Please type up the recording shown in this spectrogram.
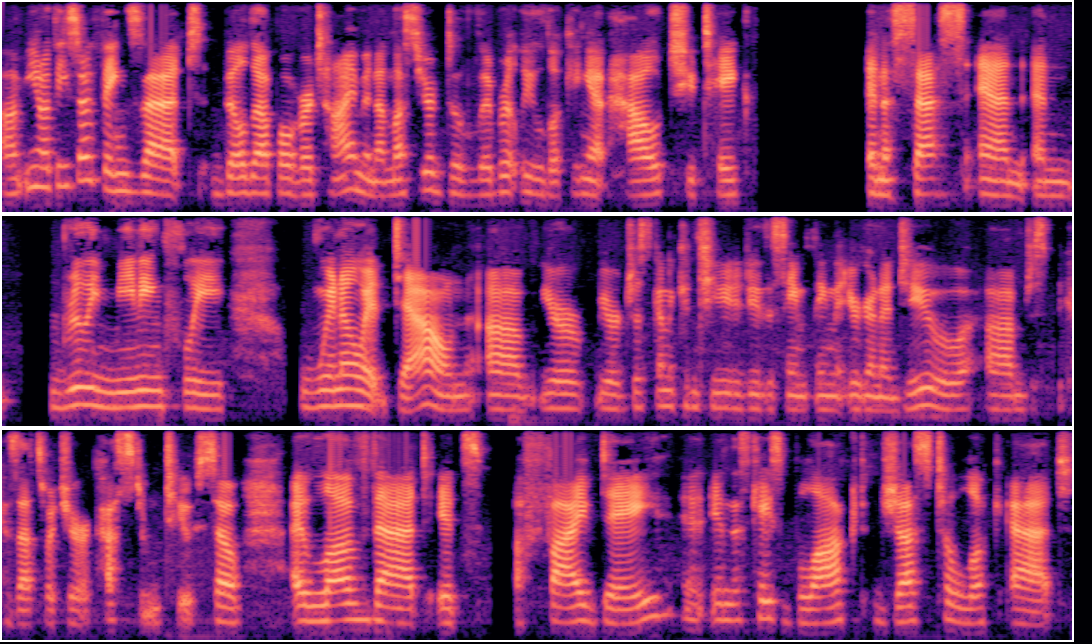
Um, you know, these are things that build up over time, and unless you're deliberately looking at how to take and assess and and really meaningfully winnow it down, um, you're you're just going to continue to do the same thing that you're going to do, um, just because that's what you're accustomed to. So I love that it's a five day, in, in this case, blocked just to look at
